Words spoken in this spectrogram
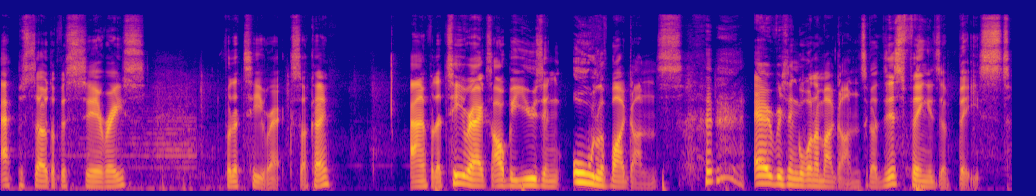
episode of the series for the T-Rex, okay? And for the T-Rex, I'll be using all of my guns. Every single one of my guns. Because this thing is a beast.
